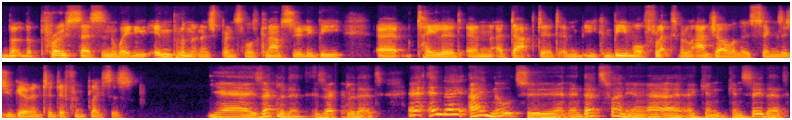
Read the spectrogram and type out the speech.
but the process and the way that you implement those principles can absolutely be uh, tailored and adapted, and you can be more flexible and agile with those things as you go into different places. Yeah, exactly that. Exactly that. And, and I, I note, and, and that's funny. I, I can can say that.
